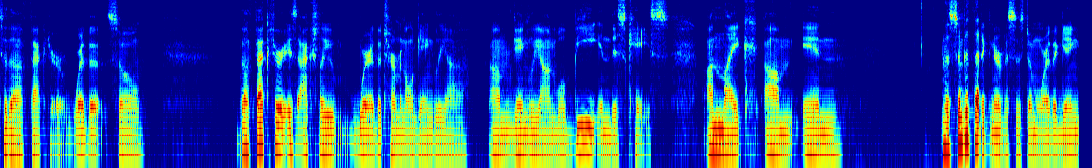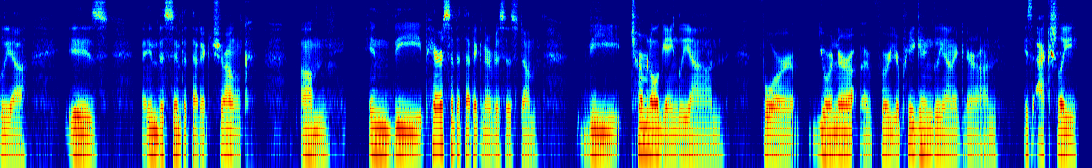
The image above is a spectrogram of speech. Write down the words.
to the effector, where the so the effector is actually where the terminal ganglia um, ganglion will be in this case, unlike um, in the sympathetic nervous system where the ganglia is in the sympathetic trunk. Um, in the parasympathetic nervous system, the terminal ganglion for your neuro- for your preganglionic neuron is actually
